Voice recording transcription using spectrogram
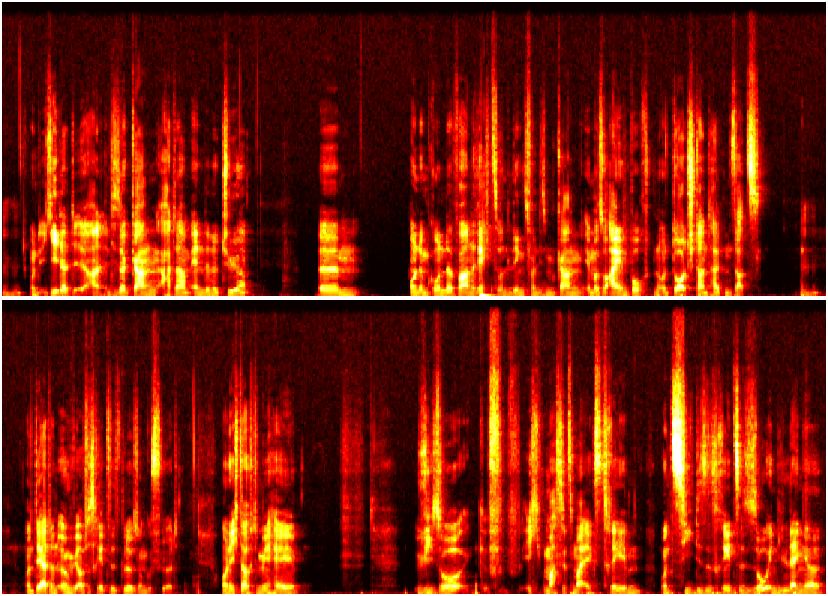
Mhm. Und jeder dieser Gang hatte am Ende eine Tür. Ähm, Und im Grunde waren rechts und links von diesem Gang immer so Einbuchten und dort stand halt ein Satz. Und der hat dann irgendwie auf das Rätsels Lösung geführt. Und ich dachte mir, hey, wieso, ich mach's jetzt mal extrem und ziehe dieses Rätsel so in die Länge,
